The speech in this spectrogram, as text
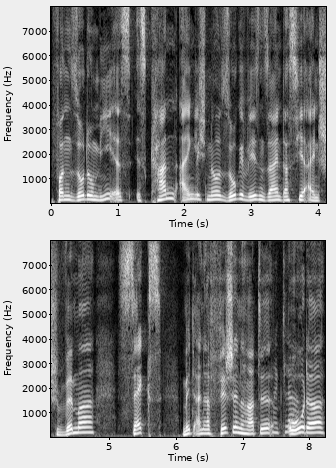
von Sodomie ist. Es kann eigentlich nur so gewesen sein, dass hier ein Schwimmer Sex mit einer Fischin hatte oder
